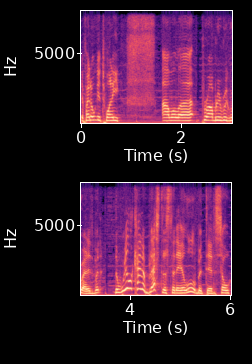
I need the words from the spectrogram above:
If I don't get 20, I will uh, probably regret it. But the wheel kind of blessed us today a little bit there, so...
